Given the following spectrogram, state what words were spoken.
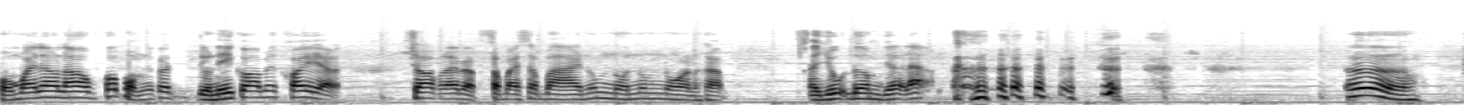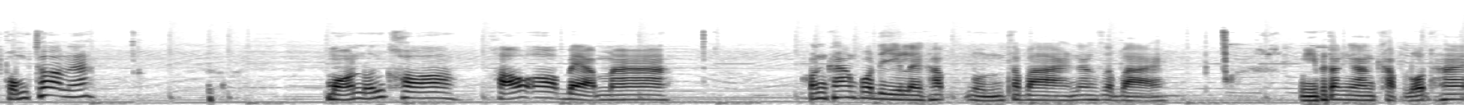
ผมวัยเราเราๆเพราะผมก็เดี๋ยวนี้ก็ไม่ค่อยชอบอะไรแบบสบายๆนุ่มนวลนุ่มนวลครับ อายุเริ่มเยอะแล้ว เออ ผมชอบนะ หมอนหนุนคอเขาออกแบบมาค่อนข้างพอดีเลยครับ หนุนสบายนั่งสบาย มีพนักงานขับรถให้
